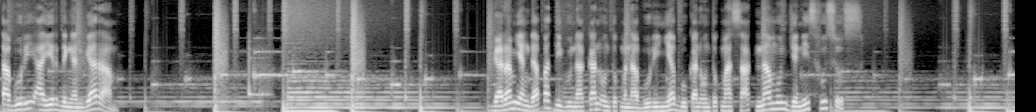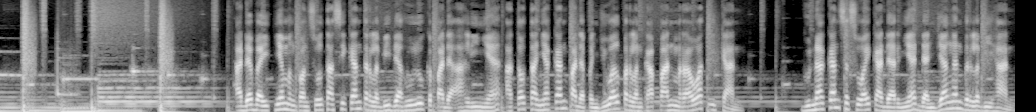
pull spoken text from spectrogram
Taburi air dengan garam. Garam yang dapat digunakan untuk menaburinya bukan untuk masak, namun jenis khusus. Ada baiknya mengkonsultasikan terlebih dahulu kepada ahlinya, atau tanyakan pada penjual perlengkapan merawat ikan. Gunakan sesuai kadarnya dan jangan berlebihan.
